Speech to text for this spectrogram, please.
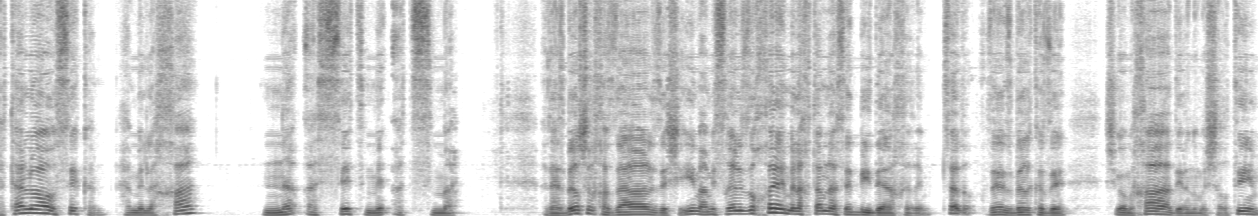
אתה לא העושה כאן, המלאכה נעשית מעצמה. אז ההסבר של חז"ל זה שאם עם ישראל זוכה, מלאכתם נעשית בידי האחרים. בסדר, זה הסבר כזה שיום אחד יהיה לנו משרתים,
